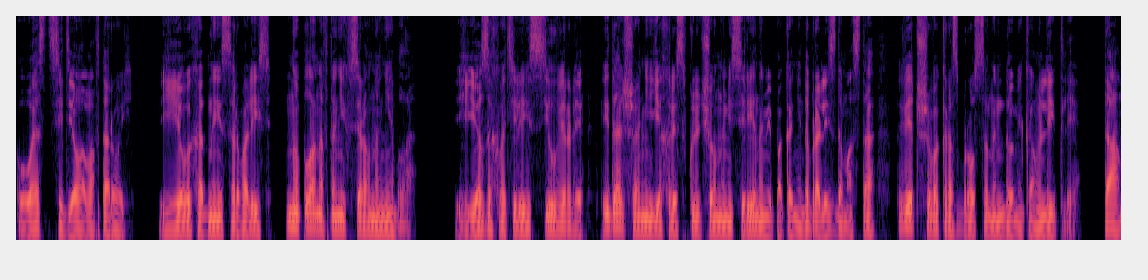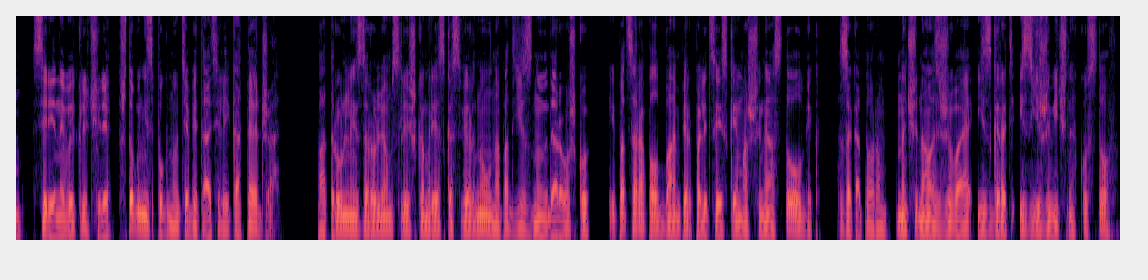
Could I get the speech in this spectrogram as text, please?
Уэст сидела во второй. Ее выходные сорвались, но планов на них все равно не было. Ее захватили из Силверли, и дальше они ехали с включенными сиренами, пока не добрались до моста, ведшего к разбросанным домикам Литли. Там сирены выключили, чтобы не спугнуть обитателей коттеджа. Патрульный за рулем слишком резко свернул на подъездную дорожку и поцарапал бампер полицейской машины о столбик, за которым начиналась живая изгородь из ежевичных кустов.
